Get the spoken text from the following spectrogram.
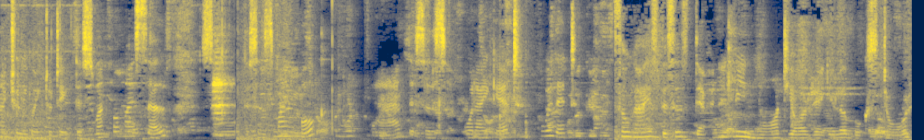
Actually going to take this one for myself so this is my book and this is what I get with it. So guys, this is definitely not your regular bookstore.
